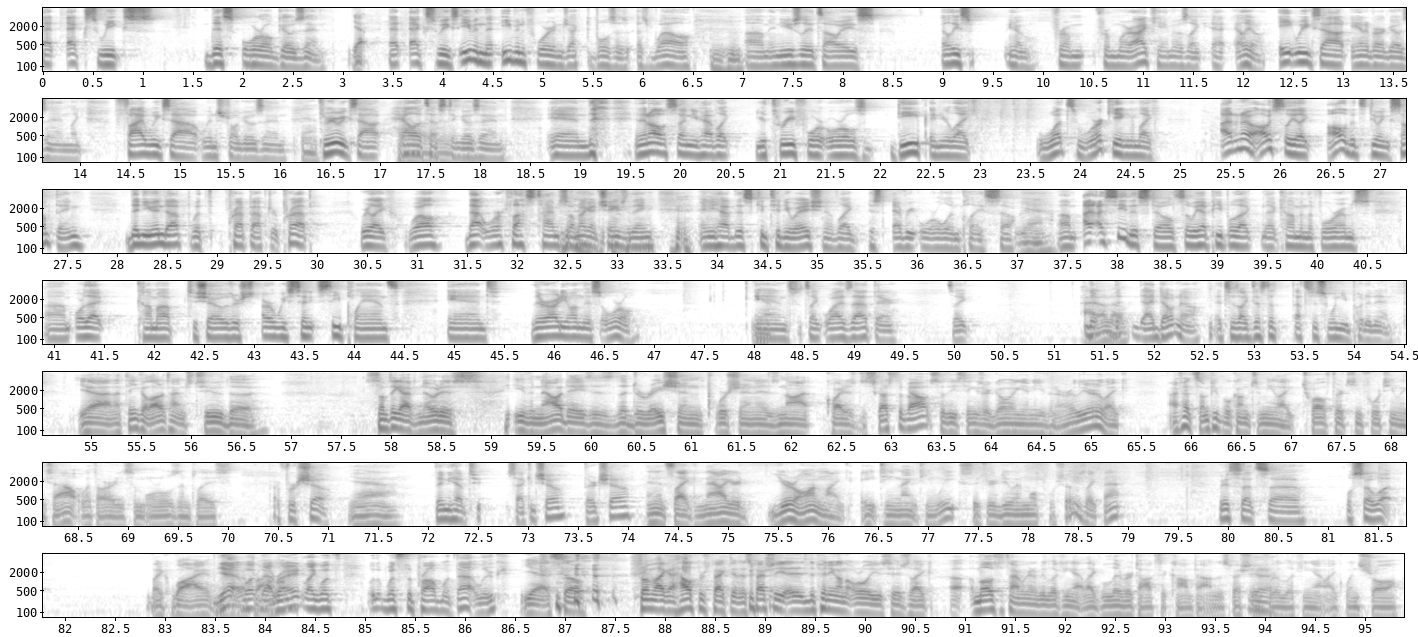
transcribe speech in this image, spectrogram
at X weeks, this oral goes in Yep. at X weeks, even the, even for injectables as, as well. Um, and usually it's always, at least you know from from where I came, it was like at, you know eight weeks out, Anavar goes in, like five weeks out, Winstrol goes in, Yeah. three weeks out, halotestin goes in, and and then all of a sudden you have like your three four orals deep, and you're like, what's working? I'm like, I don't know. Obviously, like all of it's doing something. Then you end up with prep after prep. We're like, well, that worked last time, so I'm not going to change anything. and you have this continuation of like just every oral in place. So Yeah. um, I, I see this still. So we have people that, that come in the forums um, or that come up to shows or, or we see, see plans and they're already on this oral. And it's like, why is that there? It's like, I th- don't know. th- I don't know. It's just like this. That's just when you put it in. Yeah, and I think a lot of times too the something I've noticed even nowadays is the duration portion is not quite as discussed about, so these things are going in even earlier. Like I've had some people come to me like 12, 13, 14 weeks out with already some orals in place. First show. Yeah. Then you have two, second show, third show. And it's like now you're you're on like 18, 19 weeks if you're doing multiple shows like that. I guess that's uh, well. So what? Like why? Yeah, what that right? Like what's what's the problem with that, Luke? Yeah, so from like a health perspective, especially uh, depending on the oral usage, like uh, most of the time we're going to be looking at like liver toxic compounds, especially Yeah. if we're looking at like Winstrol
